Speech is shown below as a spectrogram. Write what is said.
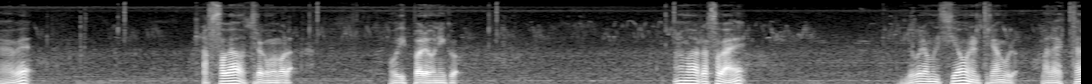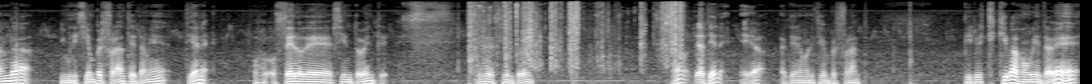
A ver. Ráfaga, ostras, como mola. O disparo único. Vamos a ¿eh? Luego la munición en el triángulo. Vale, estándar. Y munición perforante también tiene. O, o cero de 120. Cero de 120. No, ya tiene. Ya tiene munición perforante Pero este que va muy bien también, ¿eh?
